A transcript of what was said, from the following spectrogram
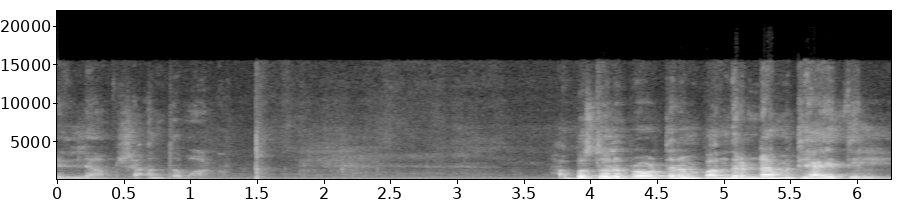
എല്ലാം ശാന്തമാകും അപ്പസ്തോല പ്രവർത്തനം പന്ത്രണ്ടാം അധ്യായത്തിൽ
